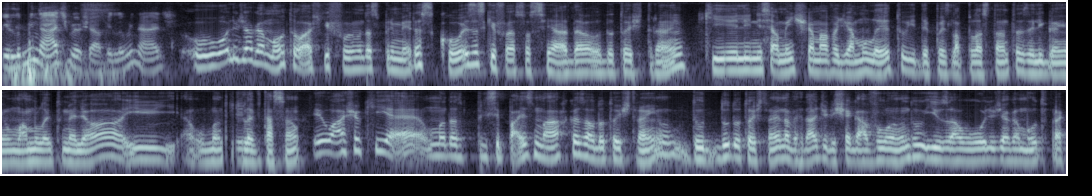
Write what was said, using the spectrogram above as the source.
Illuminati, meu chapa, Illuminati. O olho de Agamotto eu acho que foi uma das primeiras coisas que foi associada ao Doutor Estranho, que ele inicialmente chamava de amuleto e depois lá pelas tantas ele ganha um amuleto melhor e o manto de levitação. Eu acho que é uma das principais marcas ao Doutor Estranho, do, do Doutor Estranho, na verdade, ele chegar voando e usar o olho de Agamotto para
